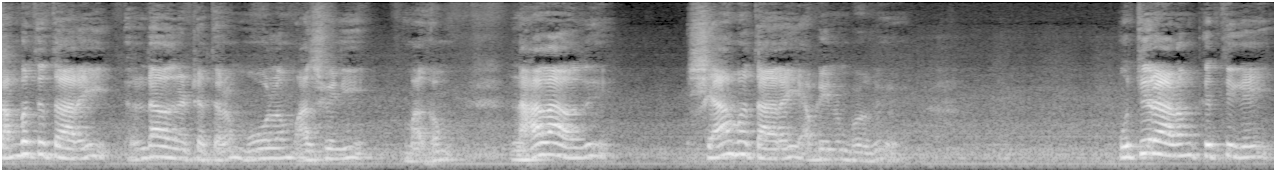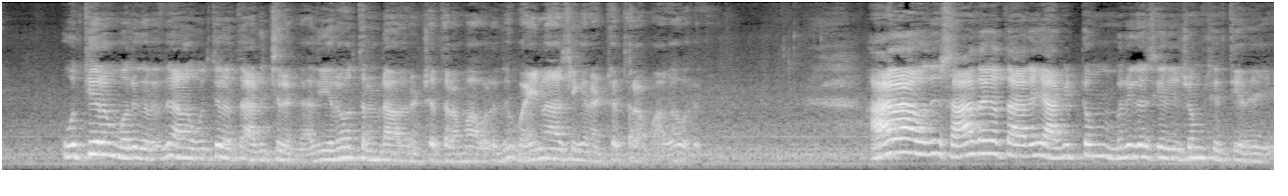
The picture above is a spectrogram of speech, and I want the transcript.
சம்பத்து தாரை ரெண்டாவது நட்சத்திரம் மூலம் அஸ்வினி மகம். நாலாவது ஷியாம தாரை அப்படின்னும் பொழுது உத்திராடம் கிருத்திகை உத்திரம் வருகிறது ஆனால் உத்திரத்தை அடிச்சிருங்க. அது இருபத்தி ரெண்டாவது நட்சத்திரமாக வருது வைநாசிக நட்சத்திரமாக வருது. ஆறாவது சாதகத்தாரை அவிட்டும் மிருகசீரிஷம் சித்திரை.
